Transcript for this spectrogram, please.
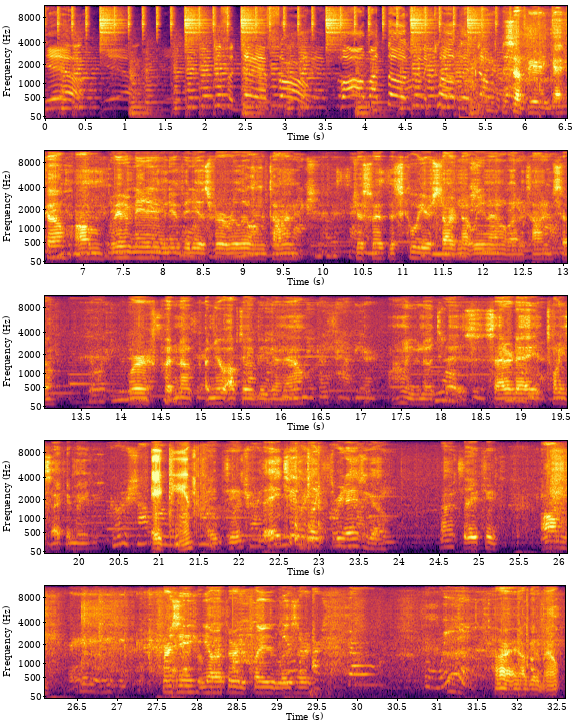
Yeah. Just a dance song for all my thugs in the club that don't. What's up, Bearded Gecko? Um, we haven't made any new videos for a really long time. Just with the school year starting up, we didn't have a lot of time, so we're putting up a new update video now. I don't even know what today is. Saturday, 22nd maybe. 18th. 18th? The 18th was like three days ago. No, it's the 18th. Um, Frizzy, Yellow-throated Plated Lizard. Alright, I'll get him out.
